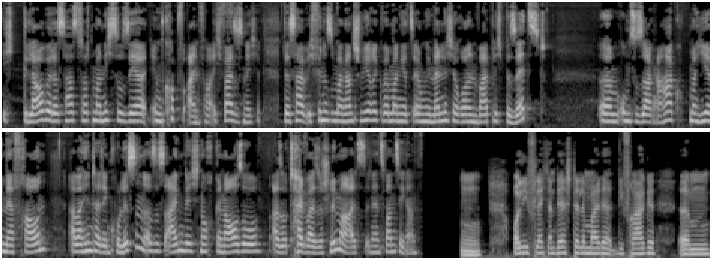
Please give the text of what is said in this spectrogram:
ich glaube, das hat man nicht so sehr im Kopf einfach. Ich weiß es nicht. Deshalb, ich finde es immer ganz schwierig, wenn man jetzt irgendwie männliche Rollen weiblich besetzt, ähm, um zu sagen, aha, guck mal hier, mehr Frauen. Aber hinter den Kulissen ist es eigentlich noch genauso, also teilweise schlimmer als in den 20ern. Mhm. Olli, vielleicht an der Stelle mal der, die Frage, ähm,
